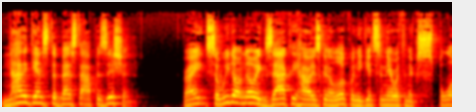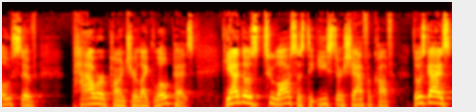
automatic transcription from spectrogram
not against the best opposition, right? So we don't know exactly how he's going to look when he gets in there with an explosive power puncher like Lopez. He had those two losses to Easter, Shafikov. Those guys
